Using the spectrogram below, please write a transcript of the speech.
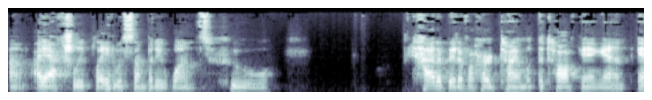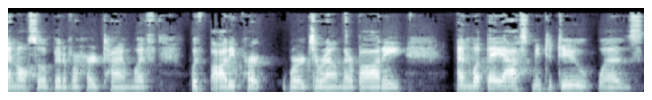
Um, I actually played with somebody once who had a bit of a hard time with the talking and, and also a bit of a hard time with, with body part words around their body. And what they asked me to do was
